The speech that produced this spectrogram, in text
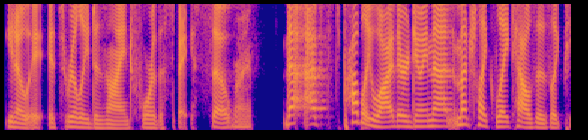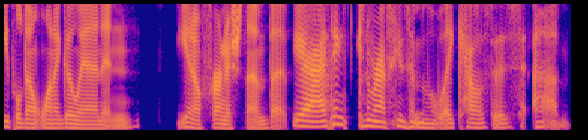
you know it, it's really designed for the space so Right. that that's probably why they're doing that much like lake houses like people don't want to go in and you know furnish them but Yeah, I think you know when I've seen some of the lake houses, um,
